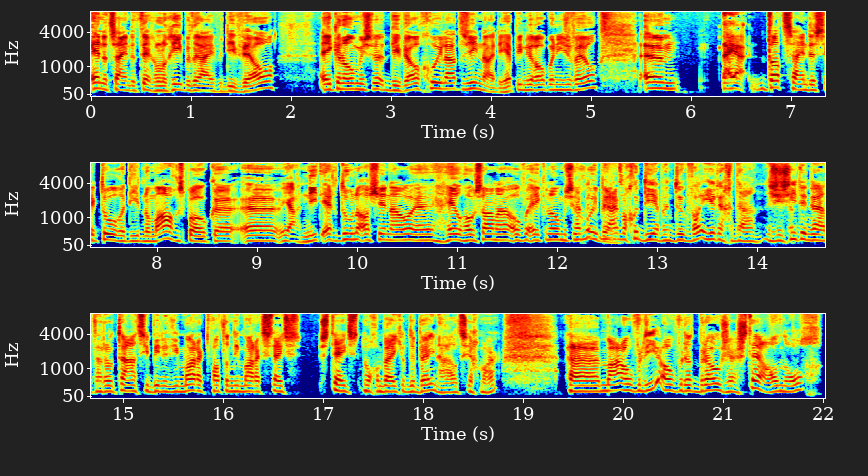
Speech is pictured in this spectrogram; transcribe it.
En het zijn de technologiebedrijven die wel economische, die wel groei laten zien. Nou, die heb je in Europa niet zoveel. Ehm, nou ja, dat zijn de sectoren die het normaal gesproken eh, ja, niet echt doen als je nou eh, heel hosanna over economische Ja, groei maar- ja, bent. maar goed, die hebben het natuurlijk wel eerder gedaan. Dus je ziet inderdaad een rotatie binnen die markt, wat dan die markt steeds, steeds nog een beetje op de been houdt, zeg maar. Eh, maar over, die, over dat broze herstel nog.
